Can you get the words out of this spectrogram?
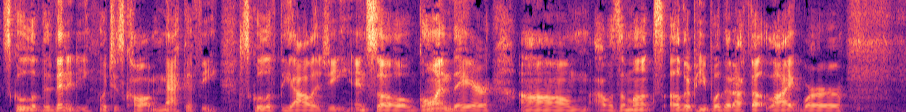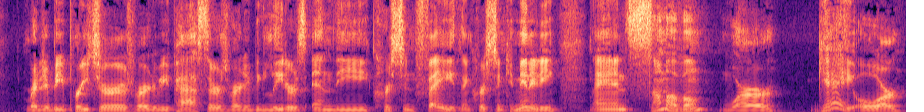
School of Divinity, which is called McAfee School of Theology. And so, going there, um, I was amongst other people that I felt like were ready to be preachers, ready to be pastors, ready to be leaders in the Christian faith and Christian community. And some of them were gay, or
